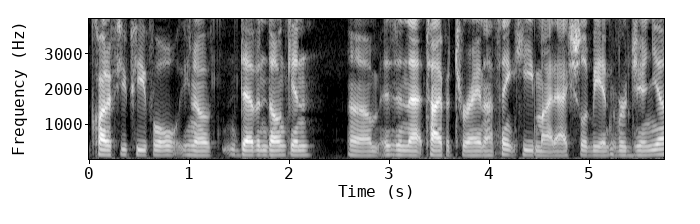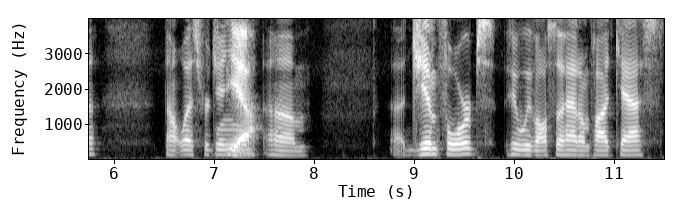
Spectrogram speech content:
quite a few people. You know, Devin Duncan um, is in that type of terrain. I think he might actually be in Virginia, not West Virginia. Um, uh, Jim Forbes, who we've also had on podcasts.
